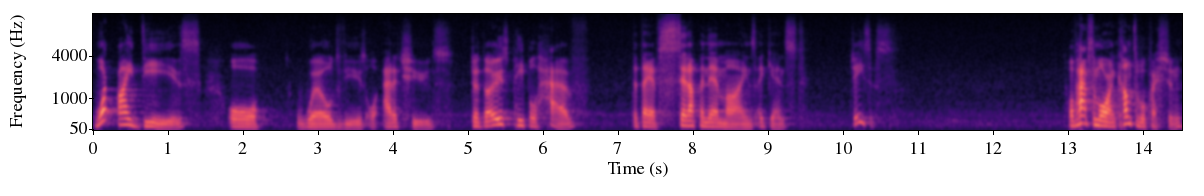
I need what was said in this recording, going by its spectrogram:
What ideas or worldviews or attitudes do those people have that they have set up in their minds against Jesus? Or perhaps a more uncomfortable question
